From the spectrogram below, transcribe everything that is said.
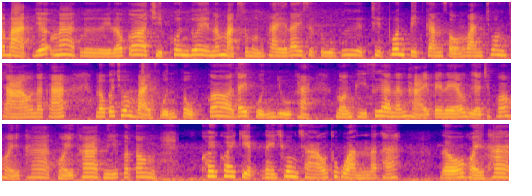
ระบาดเยอะมากเลย แล้วก็ฉีดพ่นด้วยน้ำหมักสมุนไพรไล่ศัตรูพืช ฉีดพ่นติดกันสองวันช่วงเช้านะคะ แล้วก็ช่วงบ่ายฝนตกก็ได้ผลอยู่ค่ะ หนอนผีเสื้อนั้นหายไปแล้ว เหลือเฉพาะหอยทาก หอยทากนี้ก็ต้องค่อยๆเก็บในช่วงเช้าทุกวันนะคะ แล้วหอยทาก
